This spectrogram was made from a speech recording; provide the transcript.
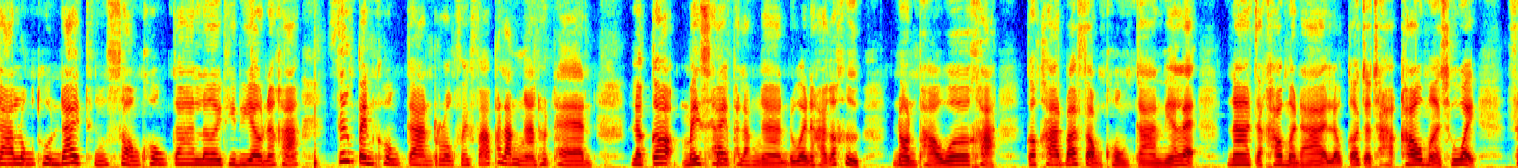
การลงทุนได้ถึง 2 โครงการเลยทีเดียวนะคะ ซึ่งเป็นโครงการโรงไฟฟ้าพลังงานทดแทน แล้วก็ไม่ใช่พลังงานด้วยนะคะ ก็คือ non power ค่ะ ก็คาดว่า 2 โครงการนี้แหละ น่าจะเข้ามาได้ แล้วก็จะเข้ามาช่วยส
